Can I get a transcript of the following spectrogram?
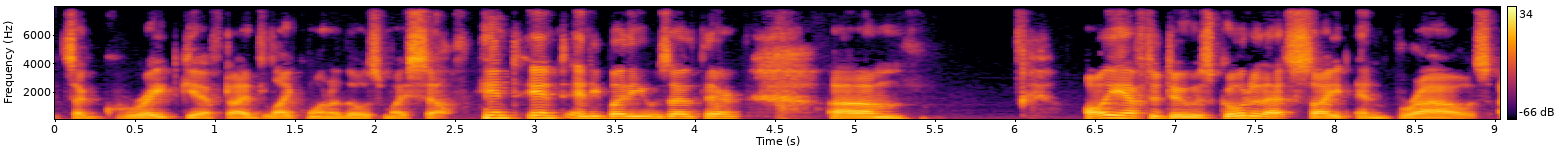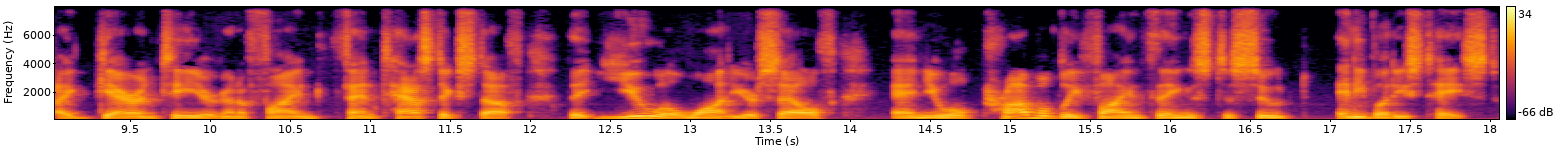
It's a great gift. I'd like one of those myself. Hint, hint, anybody who's out there. Um, all you have to do is go to that site and browse. I guarantee you're going to find fantastic stuff that you will want yourself, and you will probably find things to suit anybody's taste.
